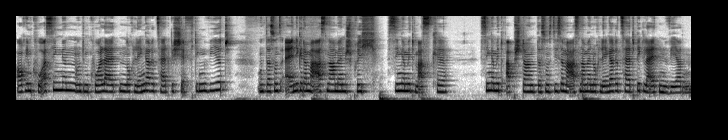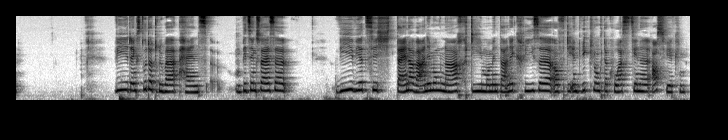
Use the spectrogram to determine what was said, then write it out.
auch im Chorsingen und im Chorleiten noch längere Zeit beschäftigen wird und dass uns einige der Maßnahmen, sprich Singen mit Maske, Singen mit Abstand, dass uns diese Maßnahmen noch längere Zeit begleiten werden. Wie denkst du darüber, Heinz? Beziehungsweise, wie wird sich deiner Wahrnehmung nach die momentane Krise auf die Entwicklung der Chorszene auswirken?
